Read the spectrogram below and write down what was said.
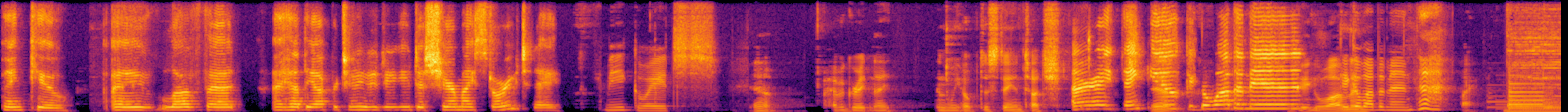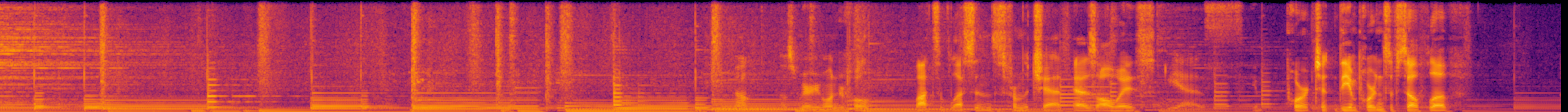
Thank you. I love that I had the opportunity to share my story today. Me great. Yeah. Have a great night. And we hope to stay in touch. All right. Thank you. Yeah. Gigawabamin. Gigawabamin. Bye. Well, that was very wonderful. Lots of lessons from the chat, as always. Yes. Important, the importance of self love,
